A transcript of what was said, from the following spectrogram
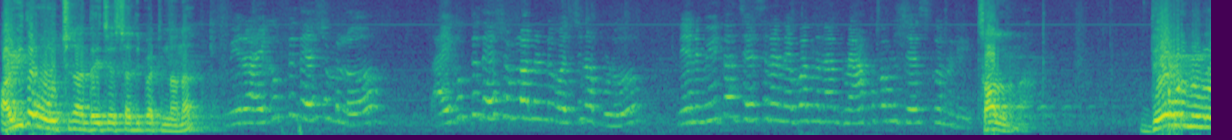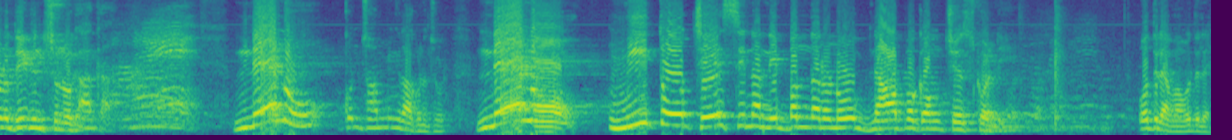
ఐదవ వచ్చిన దయచేసి చదివి వచ్చినప్పుడు నేను మీతో చేసిన నిబంధన జ్ఞాపకం చేసుకునుడి. చాలు. దేవుడు మిమ్మల్ని దీవించును గాక. నేను కొంచెం అమ్మింగ్ రాకుండా చూడు. నేను మీతో చేసిన నిబంధనను జ్ఞాపకం చేసుకోండి. వదిలేమ్మా వదిలే.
